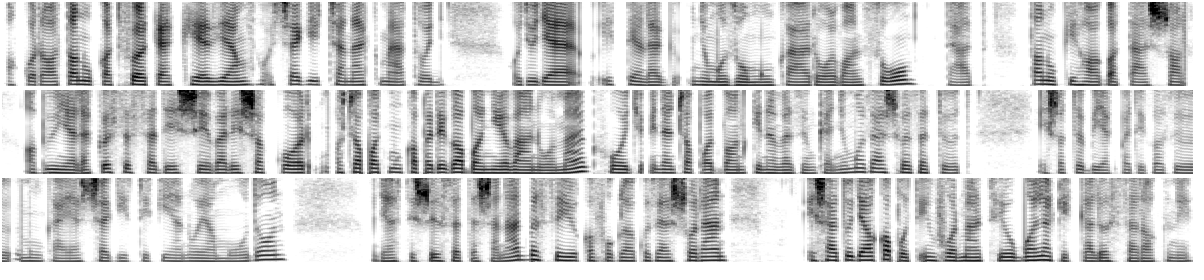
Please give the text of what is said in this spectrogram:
akkor a tanukat föl kell kérjem, hogy segítsenek, mert hogy, hogy ugye itt tényleg nyomozó munkáról van szó, tehát tanúkihallgatással, a bűnjelek összeszedésével, és akkor a csapatmunka pedig abban nyilvánul meg, hogy minden csapatban kinevezünk egy nyomozásvezetőt, és a többiek pedig az ő munkáját segítik ilyen-olyan módon, hogy ezt is részletesen átbeszéljük a foglalkozás során, és hát ugye a kapott információból nekik kell összerakni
